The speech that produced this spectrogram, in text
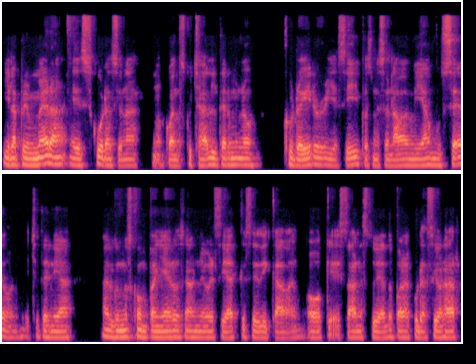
Y la primera es curacionar, ¿no? Cuando escuchaba el término curator y así, pues me sonaba a mí a museo. ¿no? De hecho, tenía algunos compañeros en la universidad que se dedicaban o que estaban estudiando para curacionar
